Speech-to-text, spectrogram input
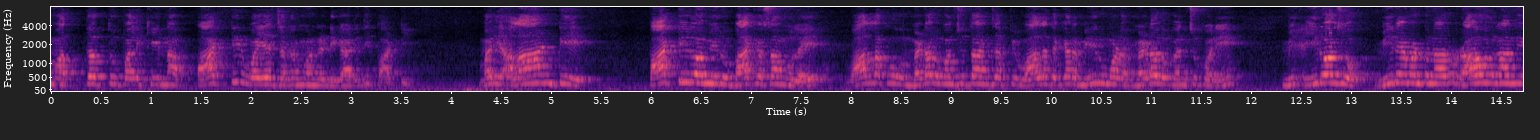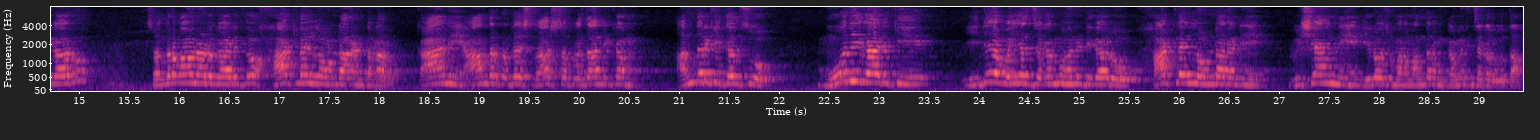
మద్దతు పలికిన పార్టీ వైఎస్ జగన్మోహన్ రెడ్డి గారిది పార్టీ. మరి అలాంటి పార్టీలో మీరు భాగ్యస్వాములై వాళ్ళకు మెడలు వంచుతా అని చెప్పి వాళ్ళ దగ్గర మీరు మెడ- మెడలు వంచుకొని మీ ఈరోజు మీరేమంటున్నారు? రాహుల్ గాంధీ గారు చంద్రబాబు నాయుడు గారితో హాట్ లైన్లో ఉండాలంటున్నారు. కానీ ఆంధ్రప్రదేశ్ రాష్ట్ర ప్రజానికం అందరికీ తెలుసు. మోదీ గారికి ఇదే వైఎస్ జగన్మోహన్ రెడ్డి గారు హాట్ లైన్లో ఉండారని విషయాన్ని ఈరోజు మనం అందరం గమనించగలుగుతాం.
